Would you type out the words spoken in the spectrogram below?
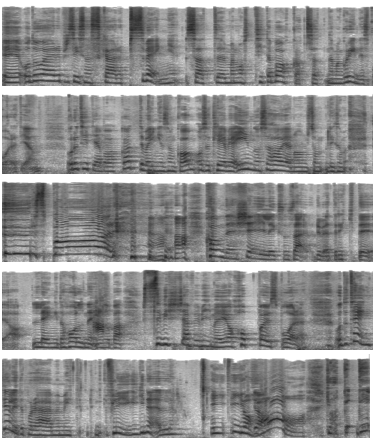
Eh, och då är det precis en skarp sväng så att eh, man måste titta bakåt så att när man går in i spåret igen. Och då tittar jag bakåt, det var ingen som kom och så klev jag in och så hör jag någon som liksom Ur spår! kom det en tjej liksom så här, du vet riktig ja, längdhållning och bara svischade förbi mig och jag hoppade ur spåret. Och då tänkte jag lite på det här med mitt flyggnäll. Jaha! Ja, det, det,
